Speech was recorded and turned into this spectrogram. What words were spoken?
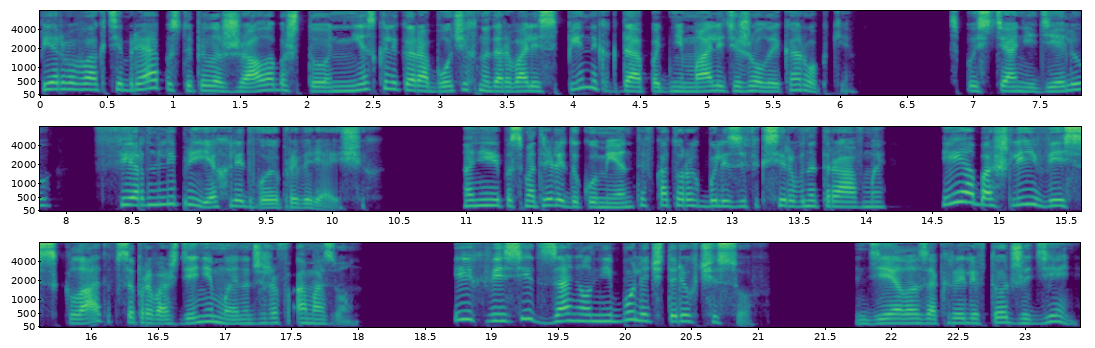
1 октября поступила жалоба, что несколько рабочих надорвали спины, когда поднимали тяжелые коробки. Спустя неделю в Фернли приехали двое проверяющих. Они посмотрели документы, в которых были зафиксированы травмы, и обошли весь склад в сопровождении менеджеров Amazon. Их визит занял не более четырех часов. Дело закрыли в тот же день.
